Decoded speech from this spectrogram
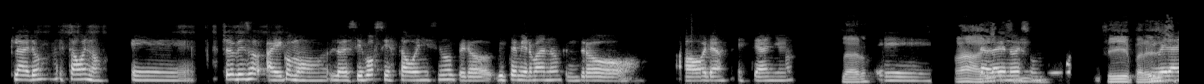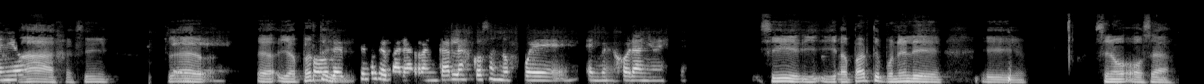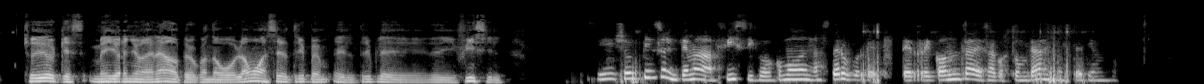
Claro, está bueno. Eh, yo lo pienso, ahí como lo decís vos, sí está buenísimo, pero viste a mi hermano que entró ahora, este año. Claro. Eh, Ah, la verdad que no sí. es un buen Sí, para primer año. paja, sí. Claro. Eh, Eh, y aparte, que siento que para arrancar las cosas no fue el mejor año este. sí, y, y aparte ponerle, eh, o sea, yo digo que es medio año ganado, pero cuando volvamos a hacer el triple, el triple de, de difícil, Sí, yo pienso en el tema físico, cómo van a hacer, porque te recontra desacostumbras en este tiempo.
